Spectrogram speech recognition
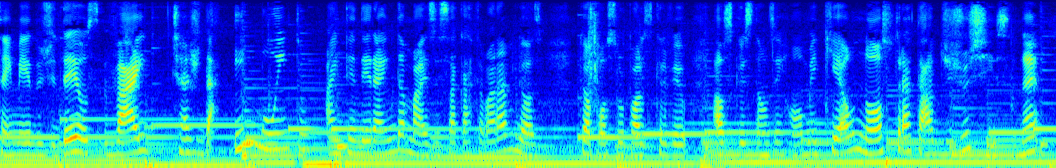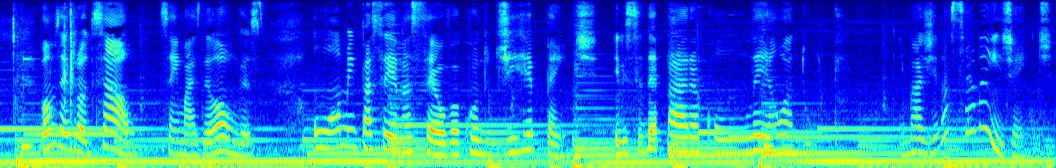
Sem Medo de Deus, vai te ajudar e muito a entender ainda mais essa carta maravilhosa que o apóstolo Paulo escreveu aos cristãos em Roma e que é o nosso tratado de justiça, né? Vamos à introdução, sem mais delongas? Um homem passeia na selva quando de repente ele se depara com um leão adulto. Imagina a cena aí, gente.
